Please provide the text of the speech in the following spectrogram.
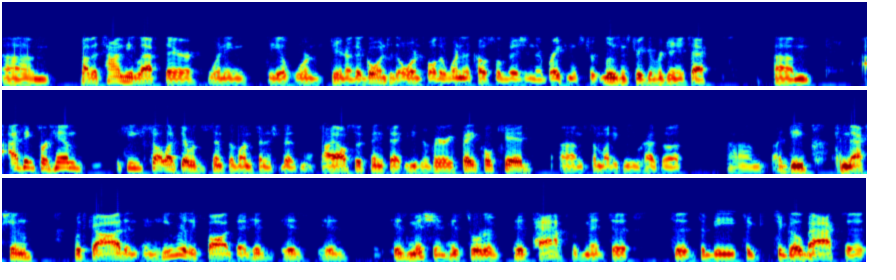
Um, by the time he left there, winning the you know they're going to the Orange Bowl, they're winning the Coastal Division, they're breaking the st- losing streak of Virginia Tech. Um, I think for him, he felt like there was a sense of unfinished business. I also think that he's a very faithful kid, um, somebody who has a um, a deep connection with God, and, and he really thought that his his his his mission, his sort of his path was meant to to to be to to go back to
